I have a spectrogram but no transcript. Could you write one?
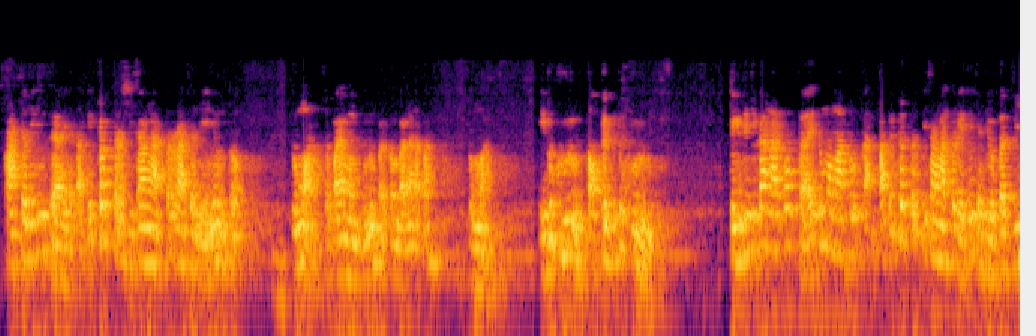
racun ini bahaya, tapi dokter bisa ngatur racun ini untuk tumor, supaya membunuh perkembangan apa? Tumor. Itu guru, topik itu guru. Begitu juga narkoba itu memabukkan, tapi dokter bisa ngatur itu jadi obat di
